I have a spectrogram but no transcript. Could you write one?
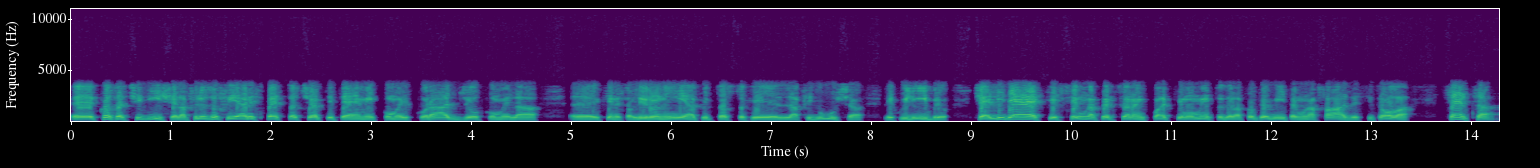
eh, cosa ci dice la filosofia rispetto a certi temi come il coraggio, come la, eh, so, l'ironia, piuttosto che la fiducia, l'equilibrio. Cioè l'idea è che se una persona in qualche momento della propria vita, in una fase, si trova senza,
